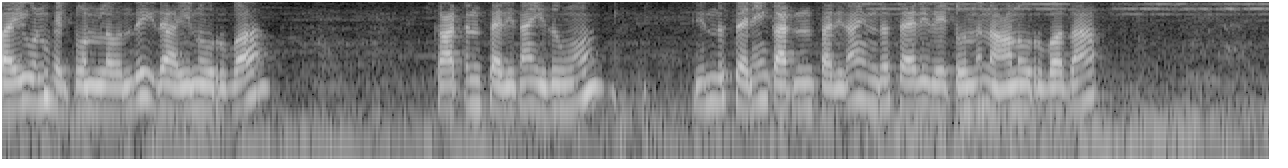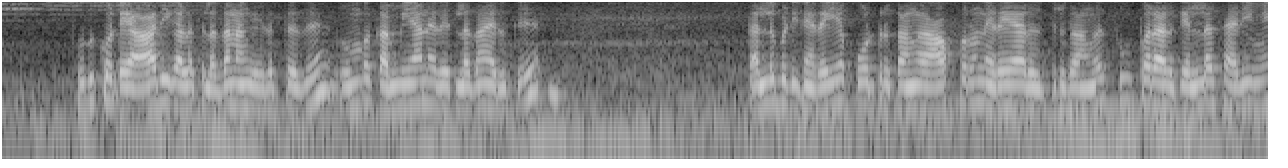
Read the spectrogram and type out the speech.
பை ஒன் ஹெட் ஒனில் வந்து இது ஐநூறுரூபா காட்டன் சாரீ தான் இதுவும். இந்த சாரியும் காட்டன் சாரீ தான். இந்த சாரீ ரேட்டு வந்து நானூறுரூபா தான். புதுக்கோட்டை ஆதி காலத்தில் தான் நாங்கள் எடுத்தது. ரொம்ப கம்மியான ரேட்டில் தான் இருக்குது தள்ளுபடி நிறைய போட்டிருக்காங்க ஆஃபரும் நிறையா வச்சுருக்காங்க. சூப்பராக இருக்குது எல்லா சாரியுமே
